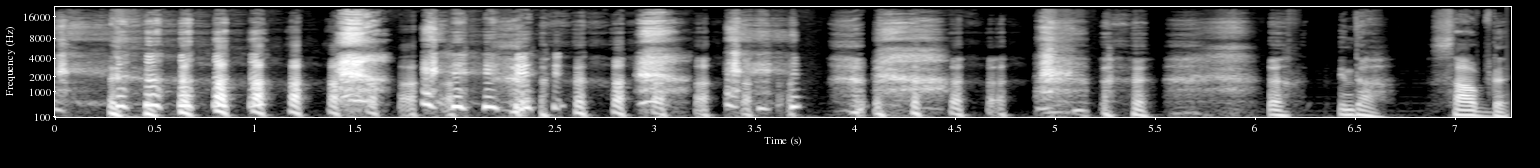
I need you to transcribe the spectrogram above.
சாப்பிடு.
